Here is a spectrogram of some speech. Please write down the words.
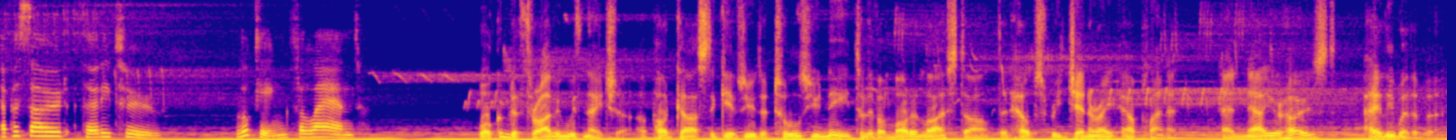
Episode 32 Looking for Land. Welcome to Thriving with Nature, a podcast that gives you the tools you need to live a modern lifestyle that helps regenerate our planet. And now, your host, Hayley Weatherburn.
